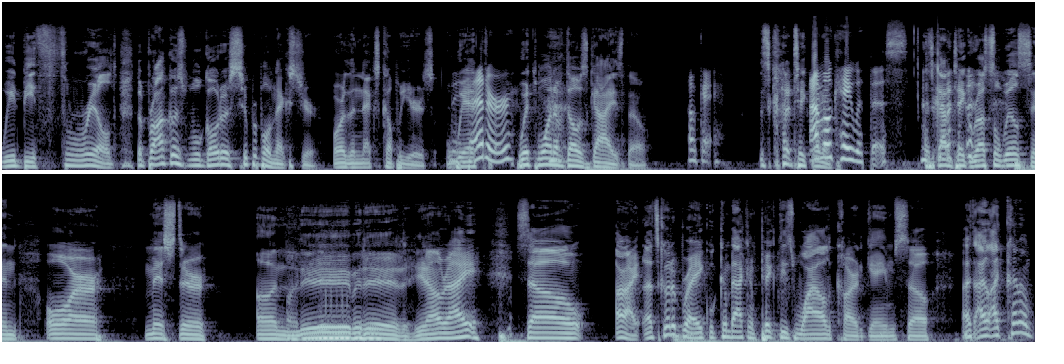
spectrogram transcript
We'd be thrilled. The Broncos will go to a Super Bowl next year or the next couple years. They with, better. with one of those guys, though. Okay. It's got to take. I'm one of- okay with this. It's got to take Russell Wilson or Mister Unlimited. You know, right? So, all right, let's go to break. We'll come back and pick these wild card games. So, I, I, I kind of.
